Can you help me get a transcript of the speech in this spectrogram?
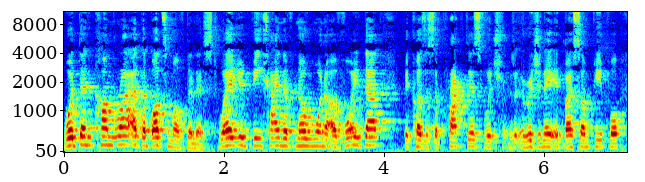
would then come right at the bottom of the list, where you'd be kind of no want to avoid that because it's a practice which originated by some people.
